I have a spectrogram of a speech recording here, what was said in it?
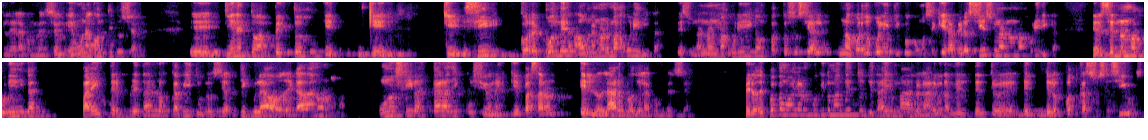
de la convención, que es una constitución, eh, tiene estos aspectos que, que, que sí corresponden a una norma jurídica. Es una norma jurídica, un pacto social, un acuerdo político, como se quiera, pero sí es una norma jurídica. Y al ser norma jurídica, para interpretar los capítulos y articulados de cada norma, uno sí va a estar a discusiones que pasaron en lo largo de la convención. Pero después vamos a hablar un poquito más de estos detalles más a lo largo también dentro de, de, de los podcasts sucesivos,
